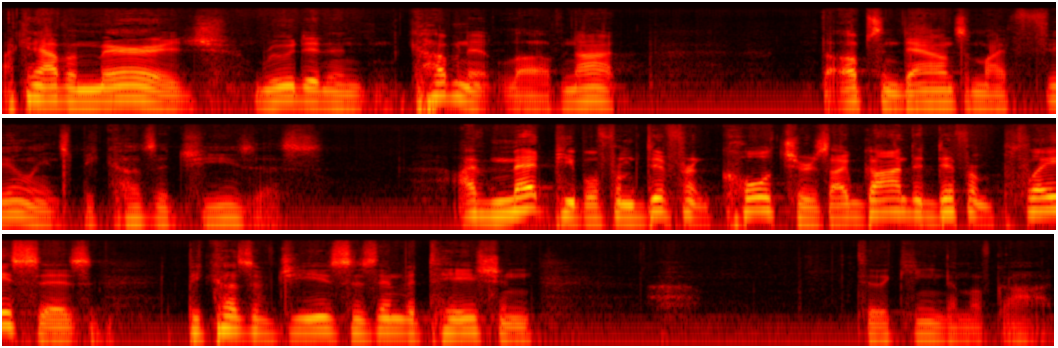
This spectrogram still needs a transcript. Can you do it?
I can have a marriage rooted in covenant love, not the ups and downs of my feelings because of Jesus. I've met people from different cultures. I've gone to different places because of Jesus' invitation the kingdom of God.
